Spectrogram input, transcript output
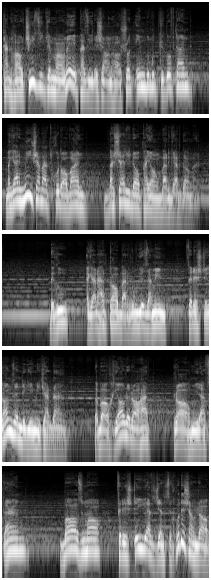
تنها چیزی که مانع پذیرش آنها شد این بود که گفتند مگر می شود خداوند بشری را پیامبر گرداند بگو اگر حتی بر روی زمین فرشتگان زندگی می کردند با خیال راحت راه می رفتند باز ما فرشته ای از جنس خودشان را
